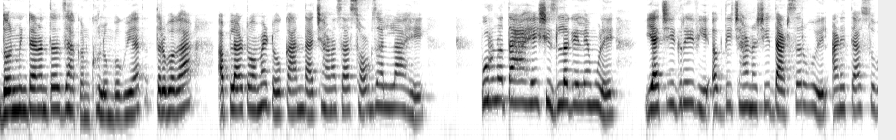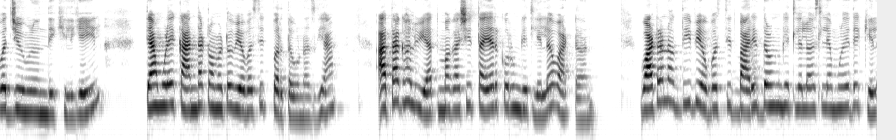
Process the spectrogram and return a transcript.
दोन मिनटानंतर झाकण खोलून बघूयात. तर बघा आपला टोमॅटो कांदा छान असा सॉफ्ट झालेला आहे. पूर्णतः हे शिजलं गेल्यामुळे याची ग्रेव्ही अगदी छान अशी दाटसर होईल आणि त्यासोबत जीव मिळून देखील येईल. त्यामुळे कांदा टोमॅटो व्यवस्थित परतवूनच घ्या. आता घालूयात मगाशी तयार करून घेतलेलं वाटण. वाटण अगदी व्यवस्थित बारीक दळून घेतलेलं असल्यामुळे देखील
